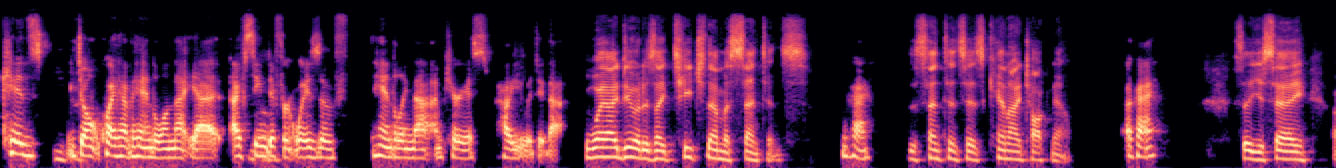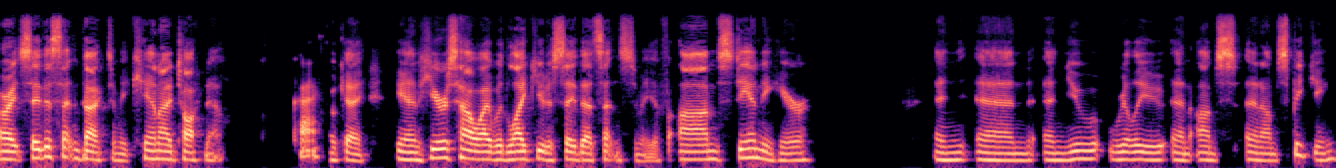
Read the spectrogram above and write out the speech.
Kids Okay. don't quite have a handle on that yet. I've seen No. different ways of handling that. I'm curious how you would do that. The way I do it is I teach them a sentence. Okay. The sentence is, "Can I talk now?" Okay. So you say, "All right, say this sentence back to me. Can I talk now?" Okay. Okay. And here's how I would like you to say that sentence to me. If I'm standing here and and and you really and I'm and I'm speaking,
